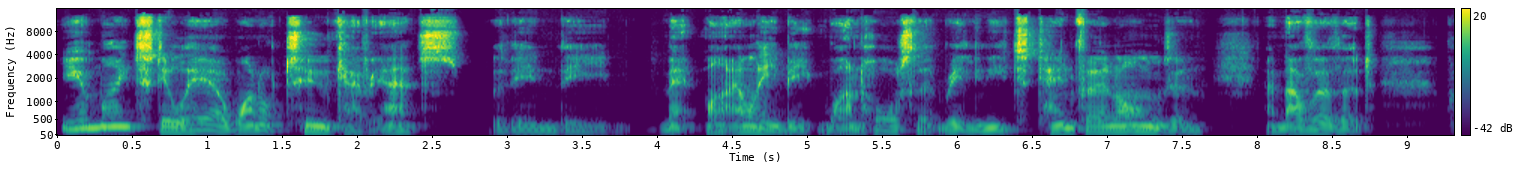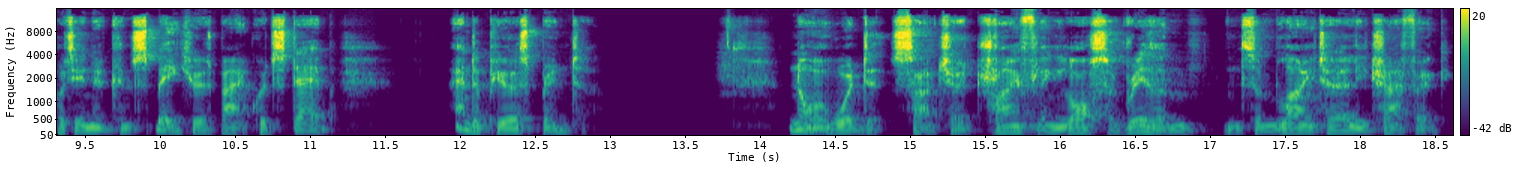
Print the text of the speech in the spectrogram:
you might still hear one or two caveats that in the Met Mile he beat one horse that really needs 10 furlongs and another that put in a conspicuous backward step, and a pure sprinter. Nor would such a trifling loss of rhythm and some light early traffic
